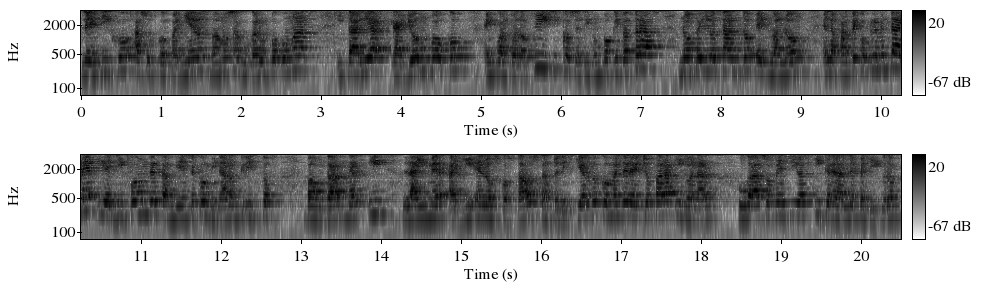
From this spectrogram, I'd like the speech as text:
Les dijo a sus compañeros, vamos a jugar un poco más. Italia cayó un poco en cuanto a lo físico, se tiró un poquito atrás, no peleó tanto el balón en la parte complementaria y allí fue donde también se combinaron Christoph Baumgartner y Laimer allí en los costados, tanto el izquierdo como el derecho, para iluminar jugadas ofensivas y crearle peligro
